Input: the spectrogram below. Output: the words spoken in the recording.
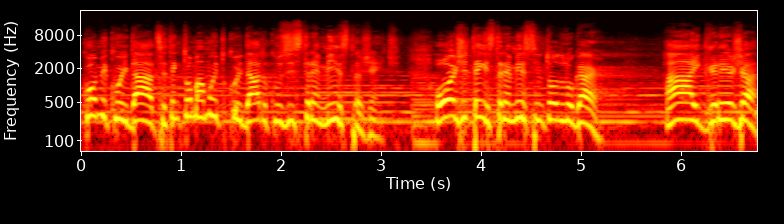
Come cuidado, você tem que tomar muito cuidado com os extremistas, gente. Hoje tem extremista em todo lugar. Ah, a igreja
